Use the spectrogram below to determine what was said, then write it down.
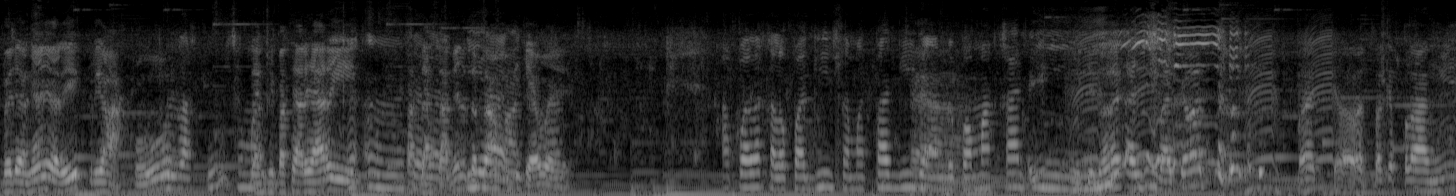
Bedanya dari perilaku perilaku sama dan sifat sehari-hari. Heeh, Sifat saya- dasarnya tetap iya, sama gitu cewek. kan. apalah kalau pagi selamat pagi Nah. jangan lupa makan Ih, banget anjing bacot. bacot pakai pelangi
